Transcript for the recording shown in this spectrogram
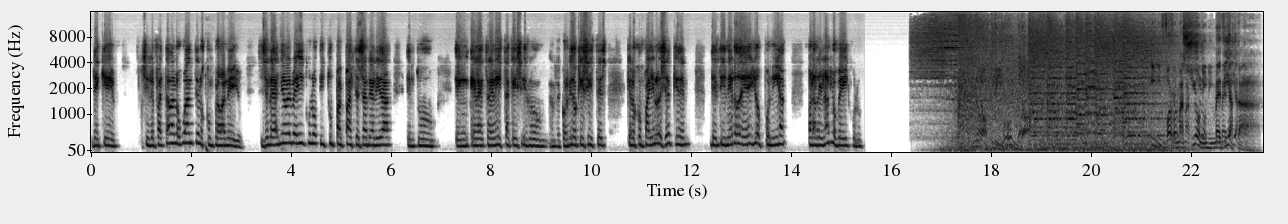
de que si les faltaban los guantes, los compraban ellos. Si se les dañaba el vehículo y tú palpaste esa realidad en tu en, la entrevista que hicieron, el recorrido que hiciste, que los compañeros decían que del, del dinero de ellos ponían para arreglar los vehículos. Información inmediata.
